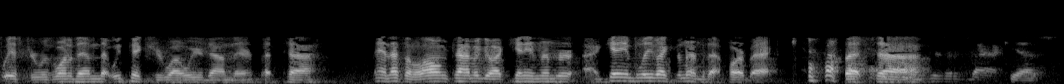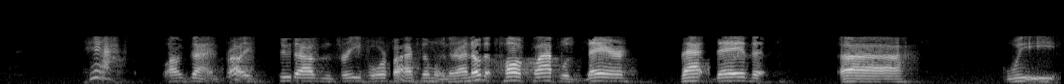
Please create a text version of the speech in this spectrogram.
Twister was one of them that we pictured while we were down there. But, uh, man, that's a long time ago. I can't even remember. I can't even believe I can remember that far back. But uh back, yes. Yeah, long time. Probably 2003, four, five, somewhere in there. I know that Paul Clapp was there that day that uh we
